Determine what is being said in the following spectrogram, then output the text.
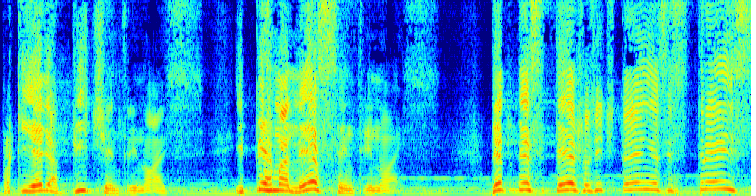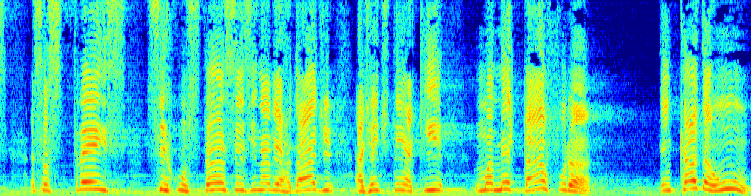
para que Ele habite entre nós e permaneça entre nós. Dentro desse texto a gente tem esses três, essas três circunstâncias e na verdade a gente tem aqui uma metáfora em cada um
